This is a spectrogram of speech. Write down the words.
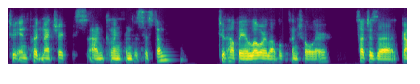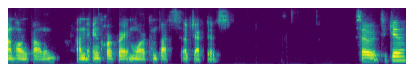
to input metrics um, coming from the system to help a lower level controller, such as a ground holding problem, um, incorporate more complex objectives. So to give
